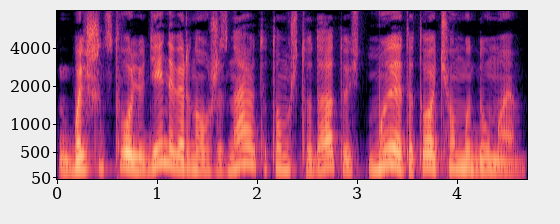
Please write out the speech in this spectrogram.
Большинство людей, наверное, уже знают о том, что, да, то есть мы — это то, о чем мы думаем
